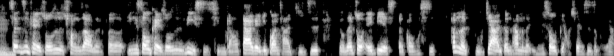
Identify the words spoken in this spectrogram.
嗯，甚至可以说是创造了呃营收可以说是历史新高。大家可以去观察几只有在做 ABS 的公司，他们的股价跟他们的营收表现是怎么样，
